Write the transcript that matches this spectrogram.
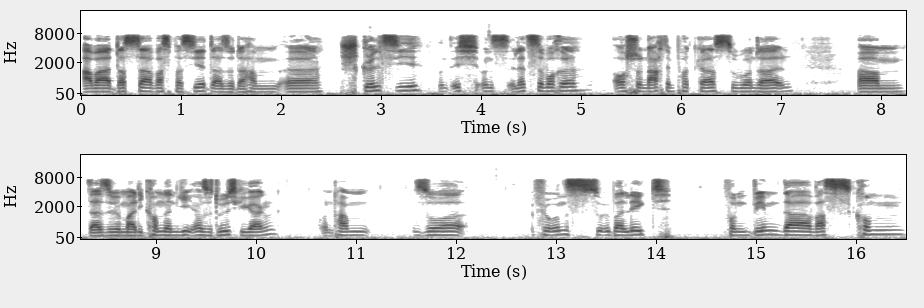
aber dass da was passiert, also da haben äh, Skölzi und ich uns letzte Woche auch schon nach dem Podcast drüber unterhalten. Ähm, da sind wir mal die kommenden Gegner so durchgegangen und haben so für uns so überlegt, von wem da was kommen,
